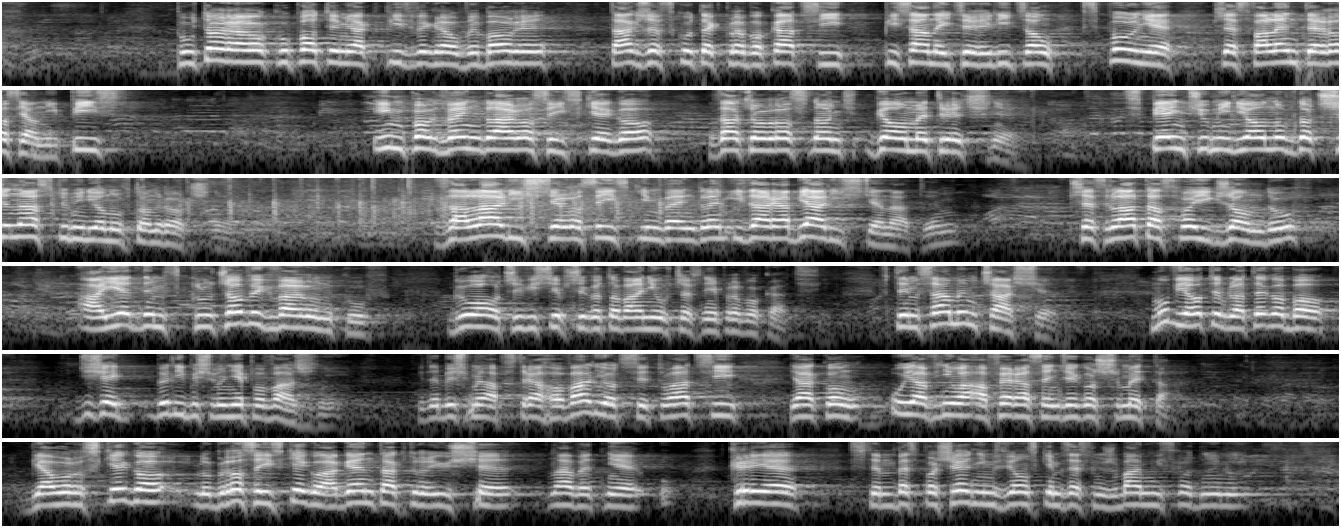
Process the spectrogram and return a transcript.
Półtora roku po tym, jak PiS wygrał wybory, także wskutek prowokacji pisanej cyrylicą wspólnie przez Falentę Rosjan i PiS, import węgla rosyjskiego zaczął rosnąć geometrycznie z 5 milionów do 13 milionów ton rocznie. Zalaliście rosyjskim węglem i zarabialiście na tym przez lata swoich rządów, a jednym z kluczowych warunków było oczywiście przygotowanie ówczesnej prowokacji. W tym samym czasie, mówię o tym dlatego, bo dzisiaj bylibyśmy niepoważni, gdybyśmy abstrahowali od sytuacji, jaką ujawniła afera sędziego Szmyta, białoruskiego lub rosyjskiego agenta, który już się nawet nie kryje z tym bezpośrednim związkiem ze służbami wschodnimi,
